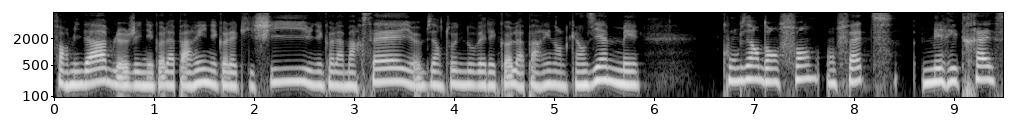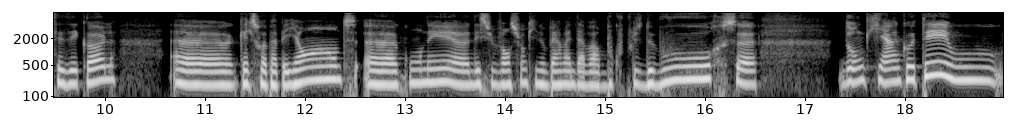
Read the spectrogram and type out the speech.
formidable. J'ai une école à Paris, une école à Clichy, une école à Marseille, bientôt une nouvelle école à Paris dans le 15e. Mais combien d'enfants, en fait, mériteraient ces écoles euh, qu'elles soient pas payantes, euh, qu'on ait euh, des subventions qui nous permettent d'avoir beaucoup plus de bourses, Donc il y a un côté où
